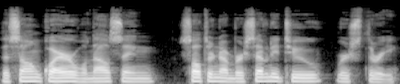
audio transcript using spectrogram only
the Psalm Choir will now sing Psalter number 72, verse 3.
